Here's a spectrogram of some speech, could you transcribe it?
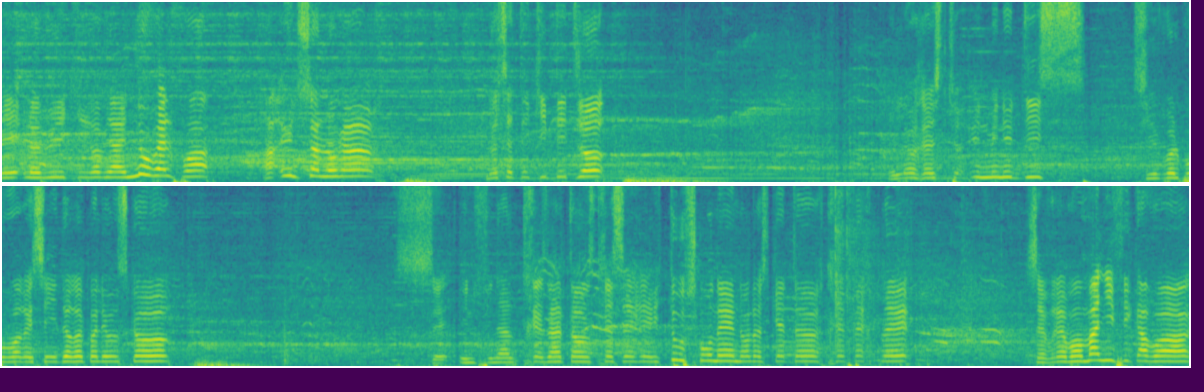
Et Levi qui revient une nouvelle fois à une seule longueur de cette équipe d'Izzo. Il leur reste 1 minute 10 s'ils veulent pouvoir essayer de recoller au score. C'est une finale très intense, très serrée. Tout ce qu'on aime dans le skater, très fair play. C'est vraiment magnifique à voir.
